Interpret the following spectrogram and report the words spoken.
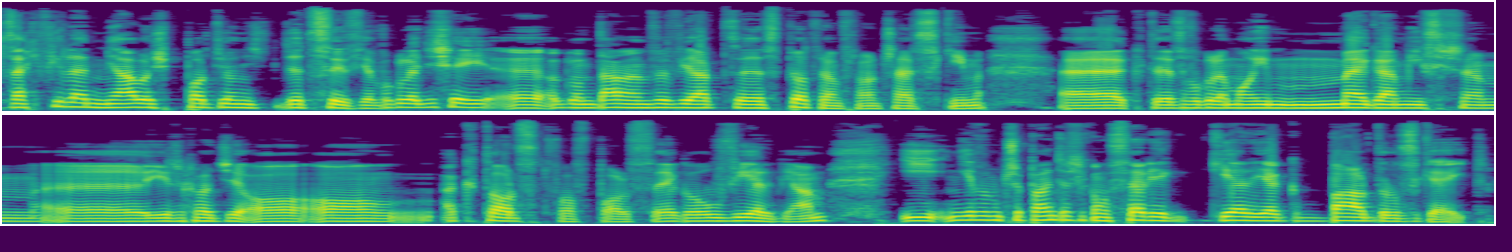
za chwilę miałeś podjąć decyzję. W ogóle dzisiaj e, oglądałem wywiad e, z Piotrem Franczewskim, e, który jest w ogóle moim mega mistrzem, jeżeli chodzi o, o aktorstwo w Polsce. Ja go uwielbiam. I nie wiem, czy pamiętasz taką serię gier jak Baldur's Gate.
